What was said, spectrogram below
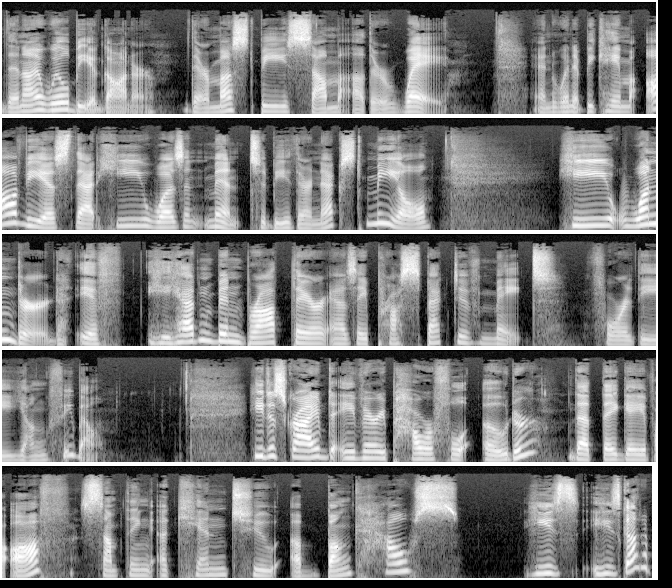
then I will be a goner. There must be some other way. And when it became obvious that he wasn't meant to be their next meal, he wondered if he hadn't been brought there as a prospective mate for the young female. He described a very powerful odor that they gave off, something akin to a bunkhouse. He's he's got a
